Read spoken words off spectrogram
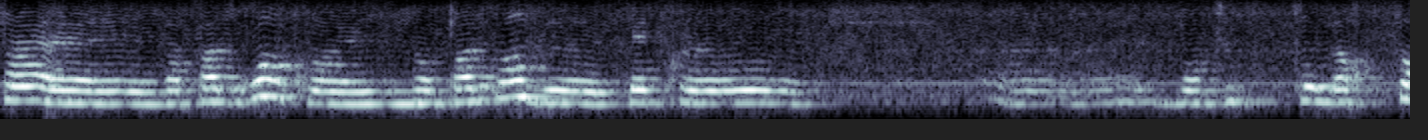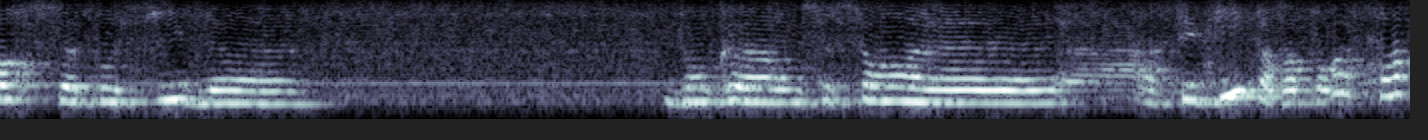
ça euh, n'a pas le droit, quoi. Ils n'ont pas le droit d'être euh, euh, dans toute leur force possible. Donc on se sent affaibli par rapport à ça.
